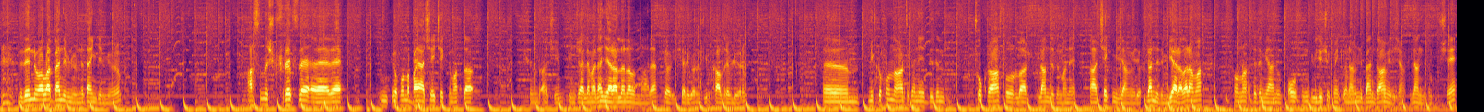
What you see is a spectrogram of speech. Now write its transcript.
Nedenini valla ben de bilmiyorum neden girmiyorum. Aslında şu Fraps'le ee, ve mikrofonla bayağı şey çektim hatta şunu da açayım güncellemeden yararlanalım madem. Gör, şöyle gördüğünüz gibi kaldırabiliyorum. Ee, mikrofonla artık hani dedim çok rahatsız olurlar falan dedim hani daha çekmeyeceğim video falan dedim bir aralar ama sonra dedim yani olsun video çekmek önemli ben devam edeceğim filan dedim bu şeye.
